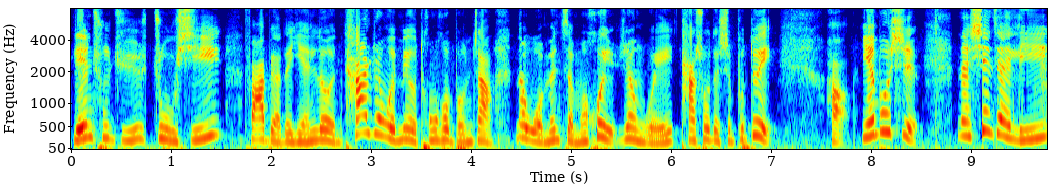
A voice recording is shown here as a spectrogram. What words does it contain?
联储局主席发表的言论？他认为没有通货膨胀，那我们怎么会认为他说的是不对？好，严博士，那现在离。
